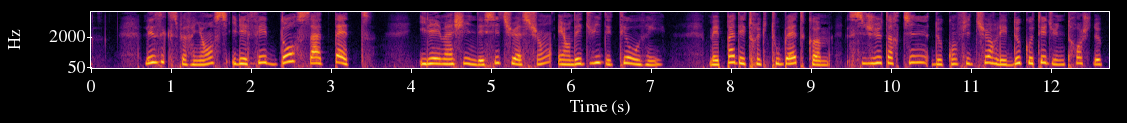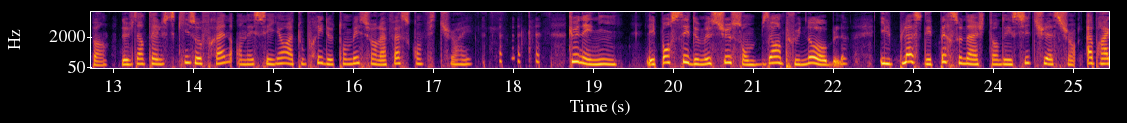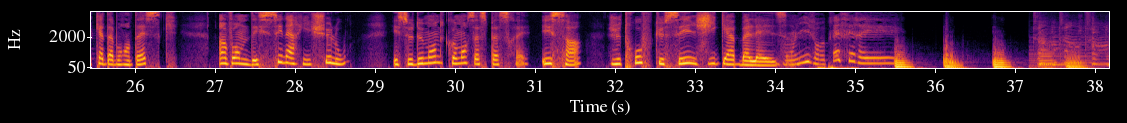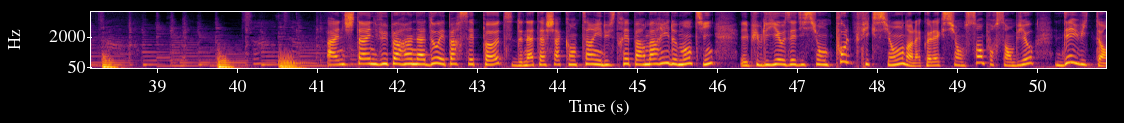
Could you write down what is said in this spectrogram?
Les expériences, il les fait dans sa tête. Il imagine des situations et en déduit des théories. Mais pas des trucs tout bêtes comme si je tartine de confiture les deux côtés d'une tranche de pain, devient-elle schizophrène en essayant à tout prix de tomber sur la face confiturée? Que nenni les pensées de monsieur sont bien plus nobles. Il place des personnages dans des situations abracadabrantesques, invente des scénarios chelous et se demande comment ça se passerait. Et ça, je trouve que c'est giga balèze. Mon livre préféré. Einstein vu par un ado et par ses potes de Natacha Quentin illustré par Marie de Monty et publié aux éditions Pulp Fiction dans la collection 100% bio dès 8 ans.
